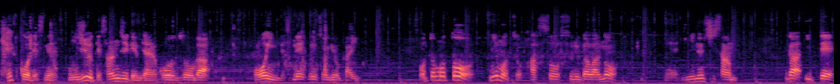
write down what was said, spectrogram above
結構ですね、二重家、三重家みたいな構造が多いんですね、運送業界。もともと荷物を発送する側の、えー、荷主さんがいて、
